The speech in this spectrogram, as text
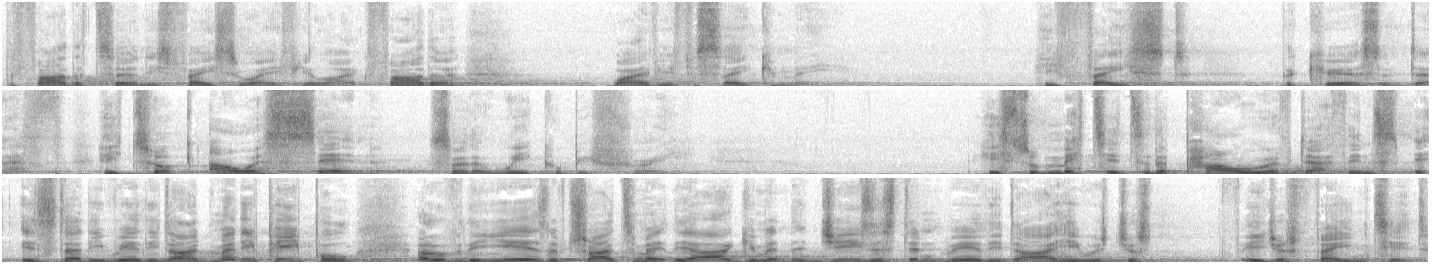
The father turned his face away, if you like. Father, why have you forsaken me? He faced the curse of death. He took our sin so that we could be free. He submitted to the power of death. Instead, he really died. Many people over the years have tried to make the argument that Jesus didn't really die, he, was just, he just fainted.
